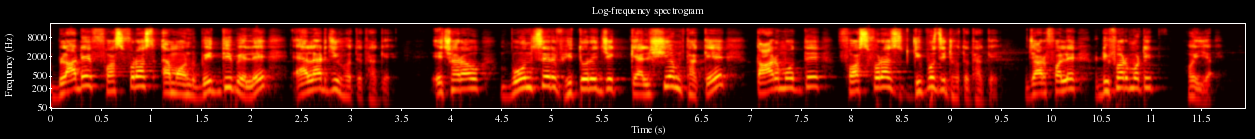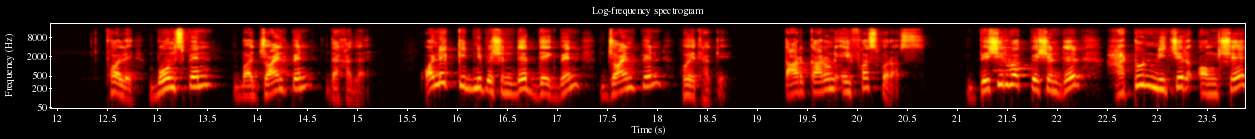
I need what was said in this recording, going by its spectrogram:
ব্লাডে ফসফরাস অ্যামাউন্ট বৃদ্ধি পেলে অ্যালার্জি হতে থাকে। এছাড়াও বোনসের ভিতরে যে ক্যালসিয়াম থাকে, তার মধ্যে ফসফরাস ডিপোজিট হতে থাকে, যার ফলে ডিফর্মেটিভ হয়ে যায়। ফলে বোনস পেন বা জয়েন্ট পেন দেখা যায়। অনেক কিডনি পেশেন্টদের দেখবেন জয়েন্ট পেন হয়ে থাকে। তার কারণ এই ফসফরাস। বেশিরভাগ পেশেন্টদের হাঁটুর নিচের অংশে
